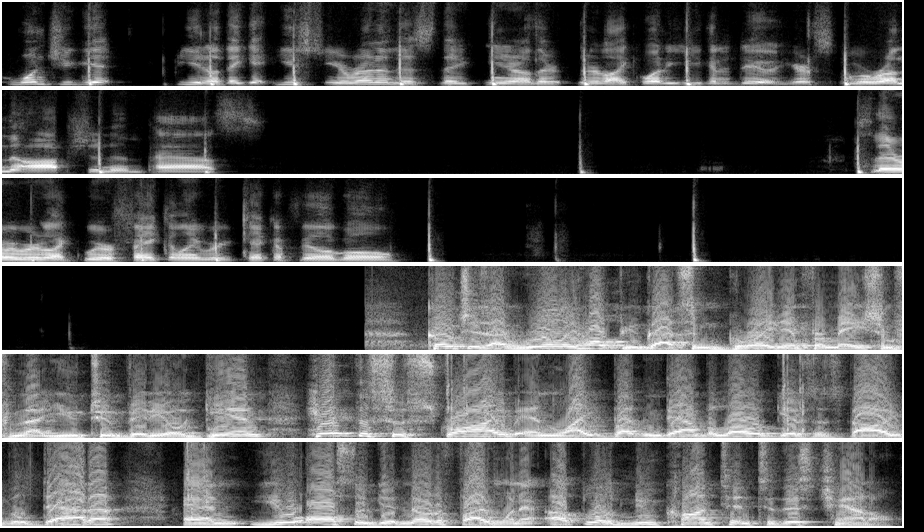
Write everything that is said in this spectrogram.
once you get you know they get used to you running this they you know they're, they're like what are you going to do here's we'll run the option and pass so there we were like we were faking like we were kick a field goal Coaches, I really hope you got some great information from that YouTube video. Again, hit the subscribe and like button down below. It gives us valuable data. And you also get notified when I upload new content to this channel.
